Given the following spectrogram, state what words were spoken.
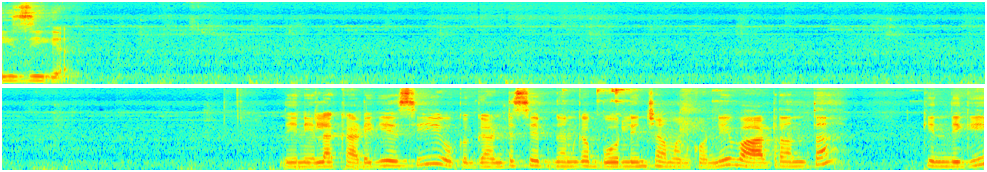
ఈజీగా. దీన్ని ఇలా కడిగేసి ఒక గంట సేపు కనుక బోర్లించామనుకోండి వాటర్ అంతా కిందికి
